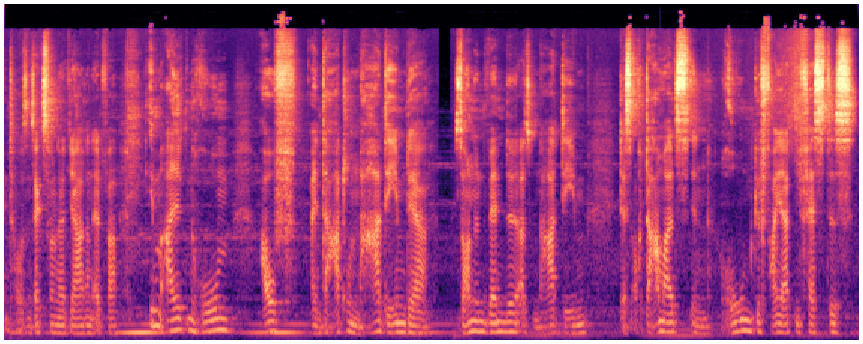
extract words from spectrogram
1600 Jahren etwa, im alten Rom auf ein Datum nahe dem der Sonnenwende, also nahe dem des auch damals in Rom gefeierten Festes,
